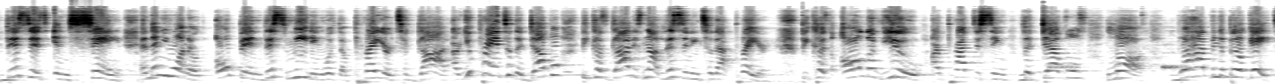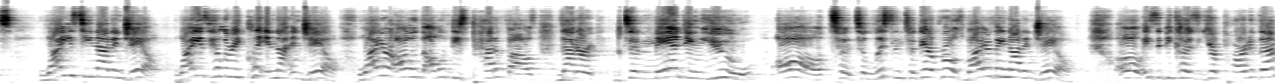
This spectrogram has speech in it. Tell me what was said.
This is insane. And then you want to open this meeting with a prayer to God. Are you praying to the devil? Because God is not listening to that prayer. Because all of you are practicing the devil's laws. What happened to Bill Gates? Why is he not in jail? Why is Hillary Clinton not in jail? Why are all of, all of these pedophiles that are demanding you all to, to listen to their rules? Why are they not in jail? Oh, is it because you're part of them?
